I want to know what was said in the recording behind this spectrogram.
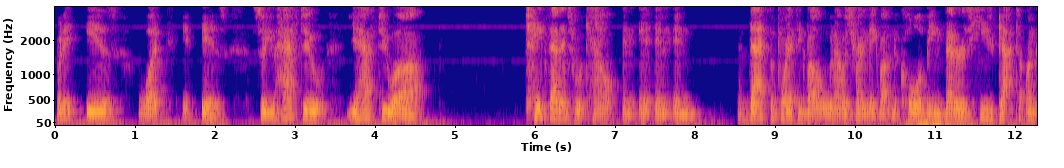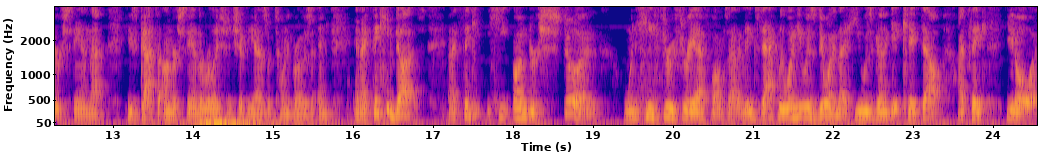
but it is what it is. So you have to you have to uh, take that into account and, and, and that's the point I think about when I was trying to make about Nikola being better is he's got to understand that. He's got to understand the relationship he has with Tony Brothers and and I think he does. And I think he understood when he threw three f bombs at him exactly what he was doing that he was going to get kicked out. I think you know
